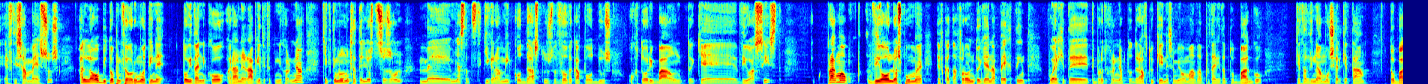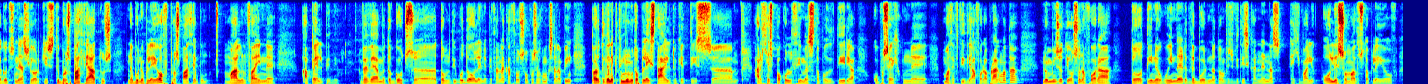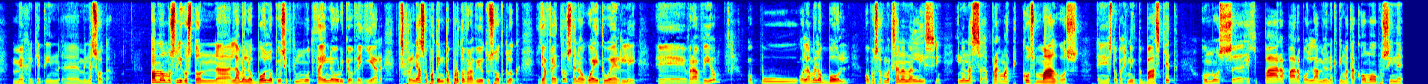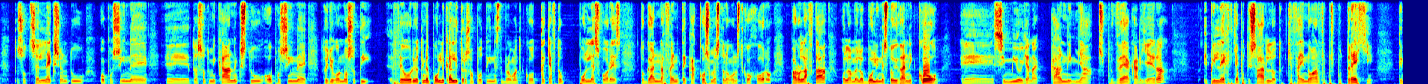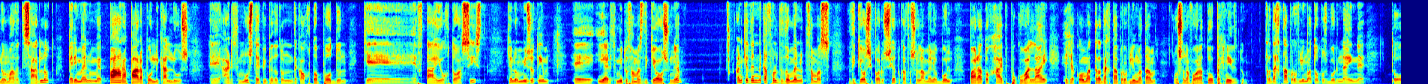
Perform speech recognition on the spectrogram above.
ευθύς αμέσως. Αλλά ο Obi Toppin θεωρούμε ότι είναι το ιδανικό runner-up για τη φετινή χρονιά και εκτιμούμε ότι θα τελειώσει τη σεζόν με μια στατιστική γραμμή κοντά στους 12 πόντους, 8 rebound και 2 assist. Πράγμα διόλου ας πούμε ευκαταφρόνητο για ένα παίχτη που έρχεται την πρώτη χρονιά από τον draft του και είναι σε μια ομάδα που θα έρχεται από τον πάγκο και θα δυναμώσει αρκετά τον πάγκο της Νέας Υόρκης στην προσπάθειά τους να μπουν playoff, προσπάθεια που μάλλον θα είναι απέλπιδη. Βέβαια με τον coach uh, Tom Thibodeau όλα είναι πιθανά καθώς όπως έχουμε ξαναπεί παρότι δεν εκτιμούμε το play style του και τις uh, αρχές που ακολουθεί μέσα στα αποδητήρια όπως έχουν uh, μαθευτεί διάφορα πράγματα νομίζω ότι όσον αφορά το ότι είναι winner δεν μπορεί να το αμφισβητήσει κανένας έχει βάλει όλες τις ομάδες στα playoff μέχρι και την Μινεσότα. Πάμε όμως λίγο στον Λαμέλο Μπολ, ο οποίος εκτιμούμε ότι θα είναι ο Rookie of the Year της χρονιάς. Οπότε είναι το πρώτο βραβείο του Shot Clock για φέτος. Ένα way too early ε, βραβείο. Όπου ο Λαμέλο Μπολ, όπως έχουμε ξαναναλύσει, είναι ένας πραγματικός μάγος ε, στο παιχνίδι του μπάσκετ. Όμως ε, έχει πάρα πάρα πολλά μειονεκτήματα ακόμα όπως είναι το shot selection του, όπως είναι ε, το shot mechanics του, όπως είναι το γεγονός ότι θεωρεί ότι είναι πολύ καλύτερος από ό,τι είναι στην πραγματικότητα και αυτό πολλές φορές τον κάνει να φαίνεται κακός μέσα στον αγωνιστικό χώρο. Παρ' όλα αυτά, ο Λαμέλο Μπόλ είναι στο ιδανικό ε, σημείο για να κάνει μια σπουδαία καριέρα. Επιλέχθηκε από τη Σάρλοτ και θα είναι ο άνθρωπος που τρέχει την ομάδα της Σάρλοτ. Περιμένουμε πάρα πάρα πολύ καλούς ε, αριθμούς στα επίπεδα των 18 πόντων και 7 ή 8 assist και νομίζω ότι ε, οι αριθμοί του θα μας δικαιώσουν αν και δεν είναι καθόλου δεδομένο ότι θα μας δικαιώσει η παρουσία του, καθώς ο Λαμέλο Μπολ παρά το hype που κουβαλάει, έχει ακόμα 38 προβλήματα όσον αφορά το παιχνίδι του. 38 προβλήματα όπως μπορεί να είναι το...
